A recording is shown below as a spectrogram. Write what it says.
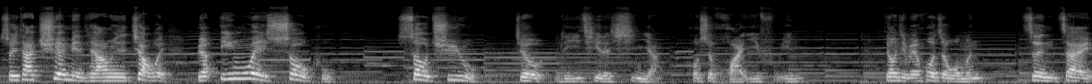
所以他劝勉帖撒罗尼迦的教会不要因为受苦、受屈辱就离弃了信仰，或是怀疑福音。弟兄姐妹，或者我们正在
